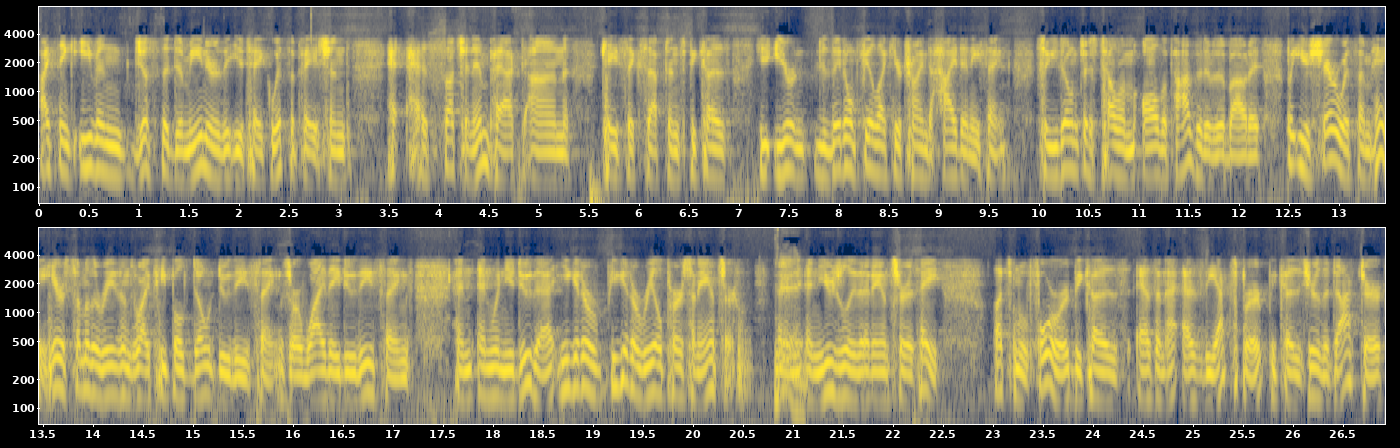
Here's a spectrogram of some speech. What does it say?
I think even just the demeanor that you take with the patient ha- has such an impact on case acceptance because you're they don't feel like you're trying to hide anything. So you don't just tell them all the positives about it, but you share with them, hey, here's some of the reasons why people don't do these things or why they do these things, and and when you do that, you get a you get a real person answer, yeah. and, and usually that answer is, hey let's move forward because as an as the expert because you're the doctor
